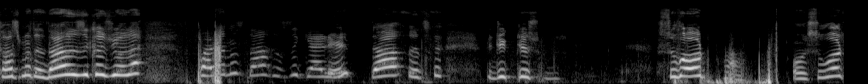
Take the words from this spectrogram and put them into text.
kazmada daha hızlı kazıyorlar. Paranız daha hızlı gelir. Daha hızlı biriktiriyorsunuz. Sword. O sword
